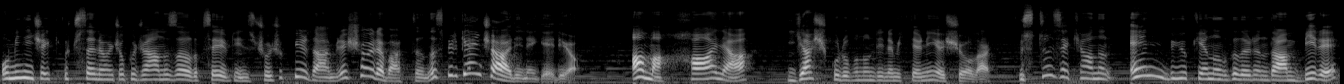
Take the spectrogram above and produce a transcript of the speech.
O minicik 3 sene önce kucağınıza alıp sevdiğiniz çocuk birdenbire şöyle baktığınız bir genç haline geliyor. Ama hala yaş grubunun dinamiklerini yaşıyorlar. Üstün zekanın en büyük yanılgılarından biri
